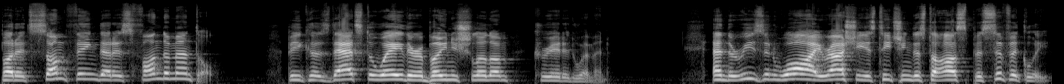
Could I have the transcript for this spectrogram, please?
but it's something that is fundamental because that's the way the Rabbeinu Shloim created women. And the reason why Rashi is teaching this to us specifically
